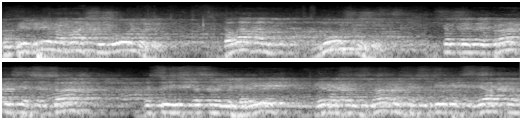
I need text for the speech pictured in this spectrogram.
укріпила вашу волю, дала вам мужність, щоб добратися сюди, до цієї святої гори і разом з нами зустріти свято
